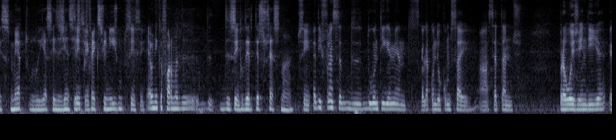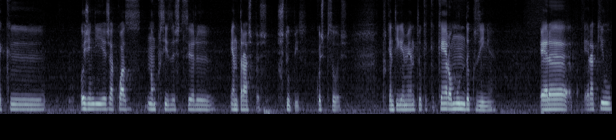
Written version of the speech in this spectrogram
esse método e essa exigência, sim, esse sim. perfeccionismo sim, sim. é a única forma de, de, de se poder ter sucesso, não é? Sim, a diferença de, do antigamente, se calhar quando eu comecei há sete anos, para hoje em dia é que hoje em dia já quase não precisas de ser, eh, entre aspas, estúpido com as pessoas. Porque antigamente, quem era o mundo da cozinha? Era, era aquilo,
